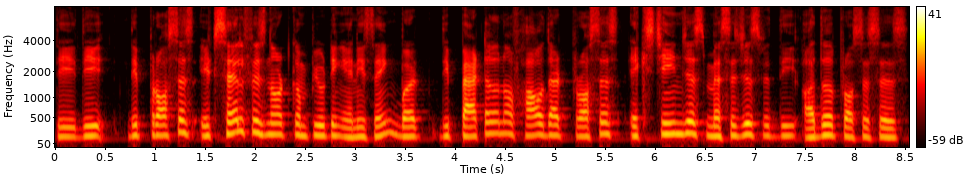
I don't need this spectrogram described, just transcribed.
The the the process itself is not computing anything, but the pattern of how that process exchanges messages with the other processes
